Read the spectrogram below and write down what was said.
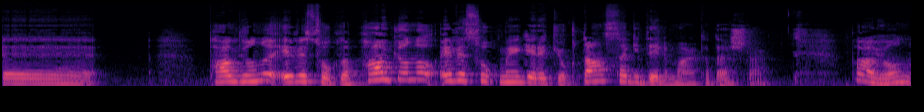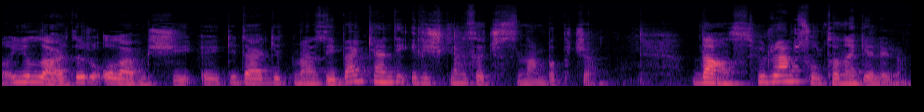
Ee, pavyonu eve sokla. Pavyonu eve sokmaya gerek yok. Dansa gidelim arkadaşlar. Pavyon yıllardır olan bir şey. E, gider gitmez değil. Ben kendi ilişkiniz açısından bakacağım. Dans. Hürrem Sultan'a gelelim.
